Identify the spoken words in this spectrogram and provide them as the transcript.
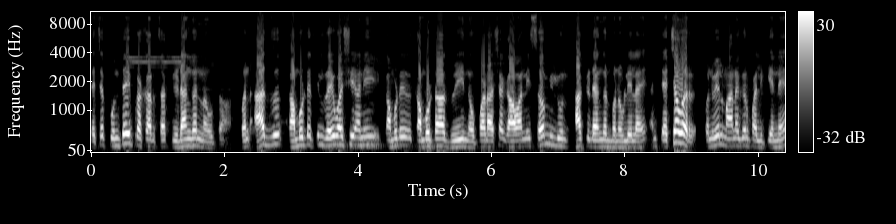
त्याच्यात कोणत्याही प्रकारचा क्रीडांगण नव्हता. पण आज कांबोट्यातील रहिवासी आणि कांबोटे कांबोटा जुई नौपाडा अशा गावांनी सहमिलून हा क्रीडांगण बनवलेला आहे. आणि त्याच्यावर पनवेल महानगरपालिकेने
